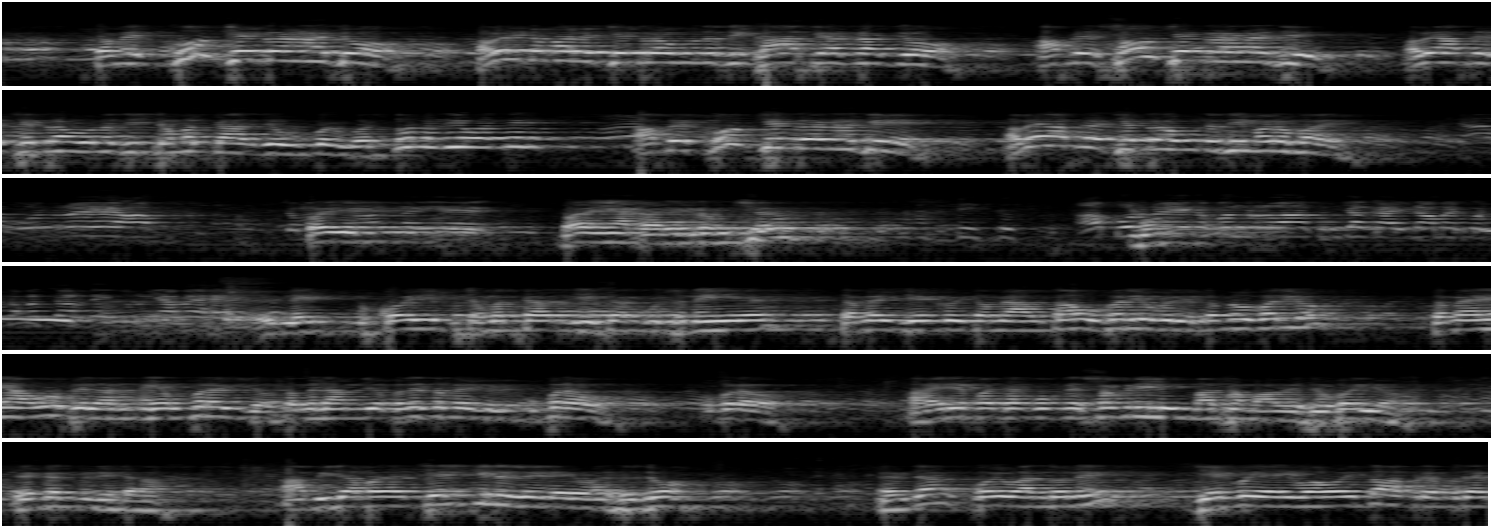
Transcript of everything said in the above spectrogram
તમે ખૂબ છેતરાણા છો. હવે તમારે છેતરાવું નથી. ખાસ યાદ રાખજો. આપણે સૌ છેતરાણા છીએ. હવે આપણે છેતરાવું નથી. ચમત્કાર જેવું કોઈ વસ્તુ નથી હોતી. આપણે ખૂબ છેતરાણા છીએ. હવે આપણે છેતરાવું નથી મારો ભાઈ. ભાઈ અહીંયા કાર્યક્રમ છે? કોઈ ચમત્કાર જેસા કુછ નહીં હે તમે જે કોઈ તમે આવતા ઊભા રહ્યો તમે ઊભા રહ્યો તમે અહીંયા આવો પેલા અહીંયા ઉપર આવી જાઓ। તમે નામ લ્યો, ભલે તમે ઉપર આવો ઉપર આવો। હાઈરે પાછા કોકને સગડી લઈને માથામાં આવે છે ઊભા એક જ મિનિટ, આ બીજા બધા ચેલકીને લઈને આવ્યા છે, જો. સમજા કોઈ વાંધો નહીં. જે કોઈ આવ્યા હોય તો આપણે બધા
